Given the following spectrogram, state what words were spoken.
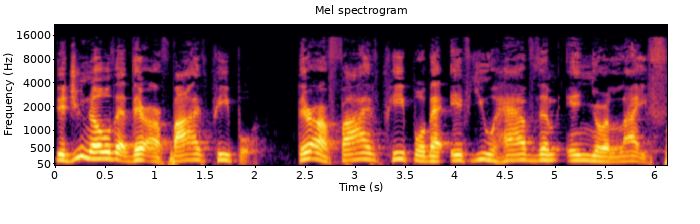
did you know that there are five people there are five people that if you have them in your life,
